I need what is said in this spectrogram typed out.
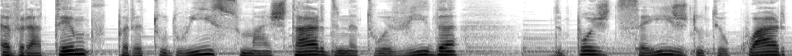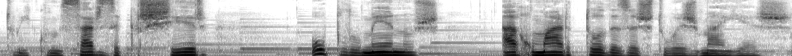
haverá tempo para tudo isso mais tarde na tua vida, depois de saíres do teu quarto e começares a crescer, ou pelo menos a arrumar todas as tuas meias.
